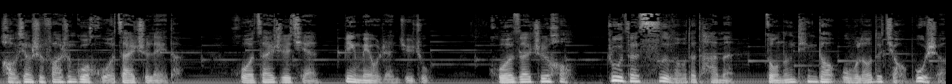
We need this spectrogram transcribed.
好像是发生过火灾之类的。火灾之前并没有人居住，火灾之后住在四楼的他们总能听到五楼的脚步声，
